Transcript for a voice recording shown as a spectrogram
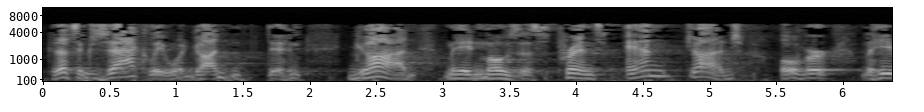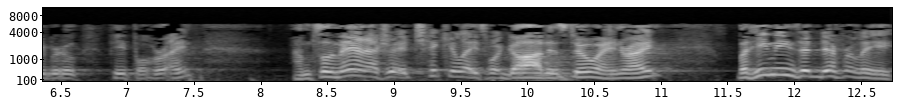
Because that's exactly what God did. God made Moses prince and judge over the Hebrew people, right? Um, so the man actually articulates what God is doing, right? But he means it differently.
